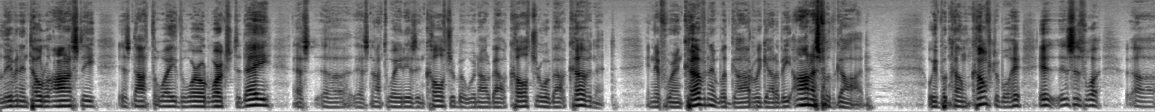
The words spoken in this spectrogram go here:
Living in total honesty is not the way the world works today. That's, uh, that's not the way it is in culture, but we're not about culture, we're about covenant. And if we're in covenant with God, we got to be honest with God. We've become comfortable. It, it, this is what. Uh,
